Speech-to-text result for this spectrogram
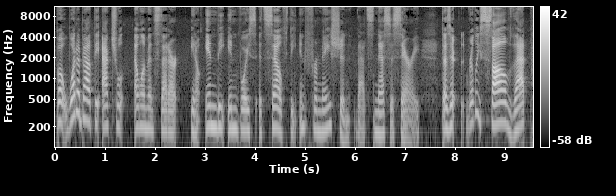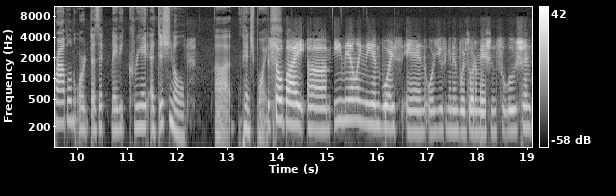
But what about the actual elements that are, you know, in the invoice itself, the information that's necessary? Does it really solve that problem, or does it maybe create additional uh, pinch points? So, by um, emailing the invoice in or using an invoice automation solution,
